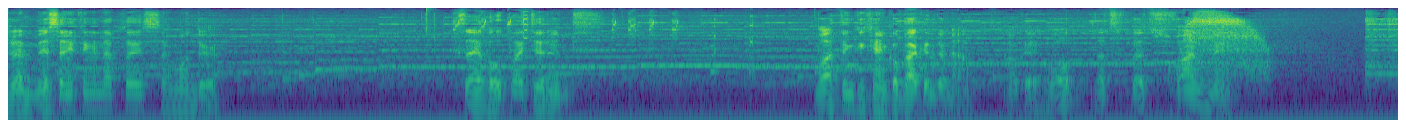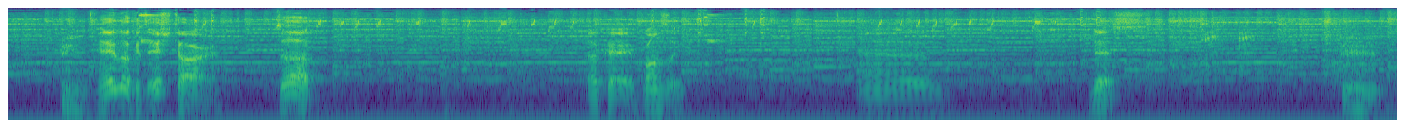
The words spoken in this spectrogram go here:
Did I miss anything in that place? I wonder. Because I hope I didn't. Well, I think you can't go back in there now. Okay, well, that's that's fine with me. hey, look, it's Ishtar. What's up? Okay, bronze. Um, this.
